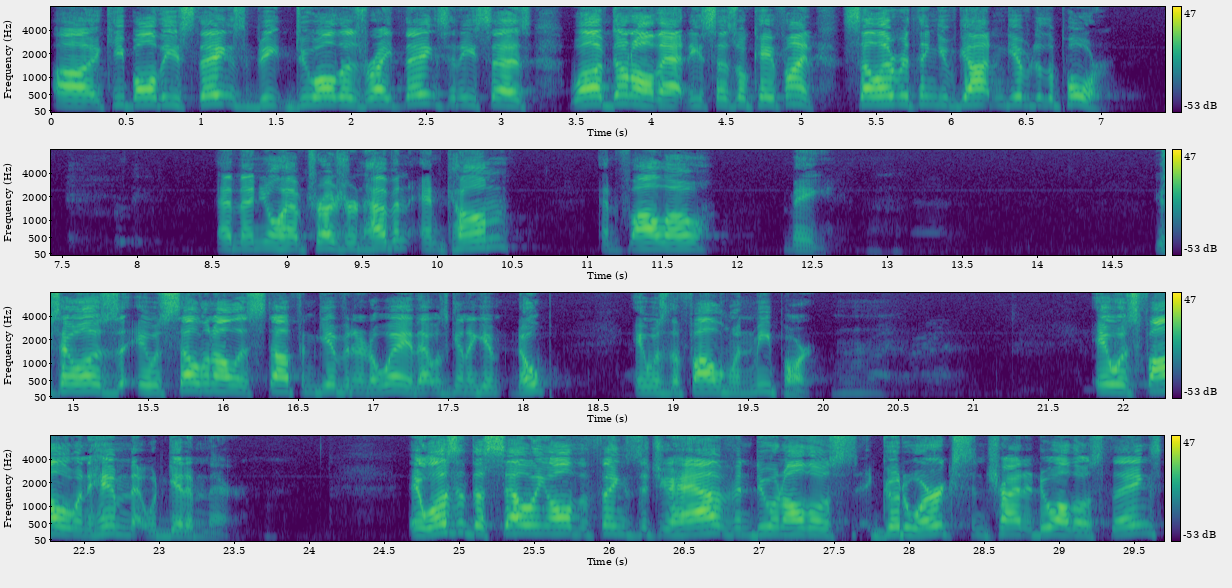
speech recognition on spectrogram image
uh, keep all these things, be, do all those right things. And he says, Well, I've done all that. And he says, Okay, fine. Sell everything you've got and give to the poor. And then you'll have treasure in heaven and come and follow me. You say, Well, it was, it was selling all this stuff and giving it away. That was going to give. Nope. It was the following me part. It was following him that would get him there. It wasn't the selling all the things that you have and doing all those good works and trying to do all those things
